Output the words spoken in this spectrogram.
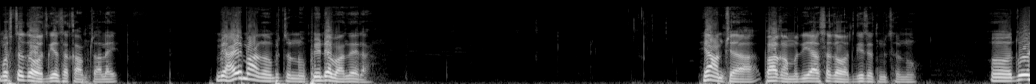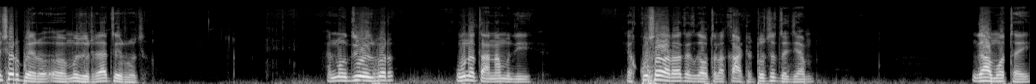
मस्त गावात घ्यायचं काम चालू आहे मी आहे मागं मित्रांनो पेंड्या बांधायला. हे आमच्या भागामध्ये असं गावात घेतात मित्रांनो. दोनशे रुपये रो मजुरी राहते रोज. आणि मग दिवसभर उन्हात तानामध्ये या कुसळा राहतात गावताला काट टोचत जाम. घाम होत आहे.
